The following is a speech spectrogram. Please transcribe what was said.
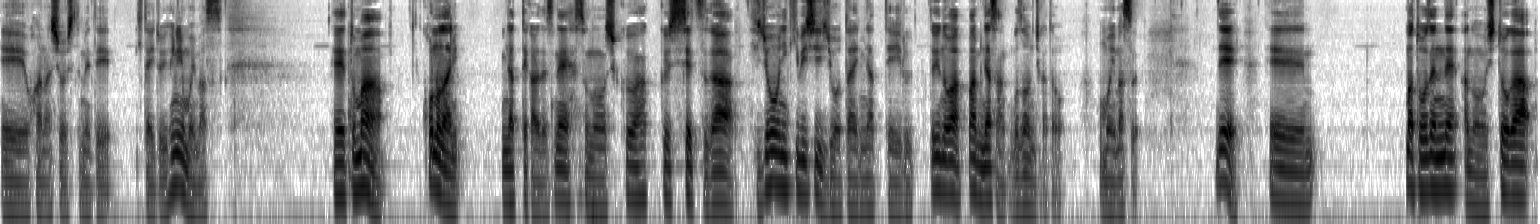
えーお話を進めていきたいというふうに思います。えっ、とまあコロナになってからですねその宿泊施設が非常に厳しい状態になっているというのは、まあ、皆さんご存知かと思います。で、えーまあ、当然ねあの人が、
